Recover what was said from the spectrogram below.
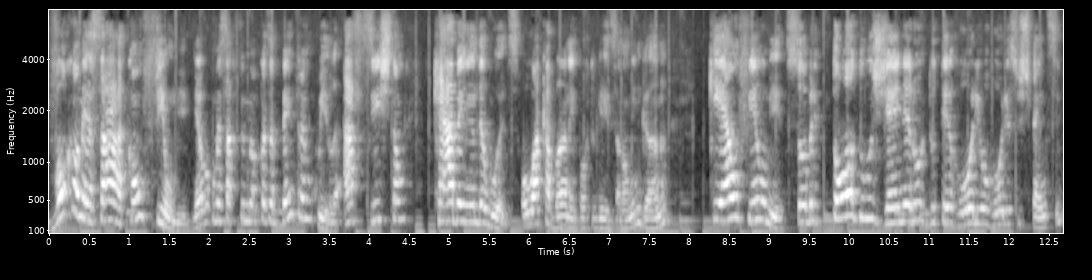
Vou começar com filme. Eu vou começar com filme, uma coisa bem tranquila. Assistam Cabin in the Woods, ou A Cabana em português, se eu não me engano, que é um filme sobre todo o gênero do terror e horror e suspense.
